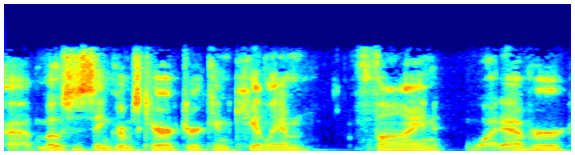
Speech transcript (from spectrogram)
uh, Moses Ingram's character can kill him. Fine, whatever.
